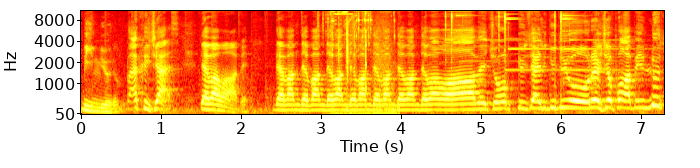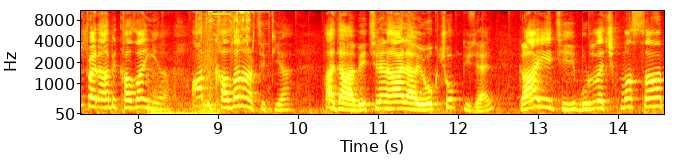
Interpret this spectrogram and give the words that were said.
Bilmiyorum. Bakacağız. Devam abi. Devam devam devam devam devam devam devam abi çok güzel gidiyor Recep abi lütfen abi kazan ya abi kazan artık ya hadi abi tren hala yok çok güzel gayet iyi burada da çıkmazsa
